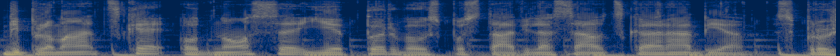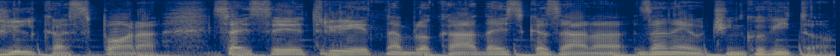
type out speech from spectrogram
Diplomatske odnose je prva vzpostavila Saudska Arabija, sprožilka spora, saj se je triletna blokada izkazala za neučinkovito.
